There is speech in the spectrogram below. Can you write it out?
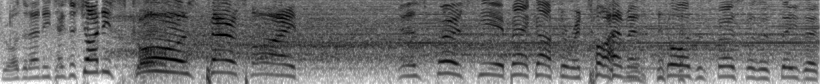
draws it in, he takes a shot and he scores! Paris Hyde! In his first year back after retirement, scores his first for the season.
